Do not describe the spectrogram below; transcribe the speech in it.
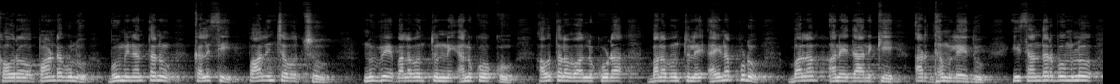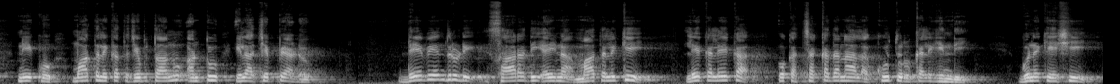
కౌరవ పాండవులు భూమినంతను కలిసి పాలించవచ్చు. నువ్వే బలవంతుణ్ణి అనుకోకు. అవతల వాళ్ళు కూడా బలవంతులే అయినప్పుడు బలం అనే దానికి అర్థం లేదు. ఈ సందర్భంలో నీకు మాతలికత చెబుతాను అంటూ ఇలా చెప్పాడు. దేవేంద్రుడి సారథి అయిన మాతలికి లేక లేక ఒక చక్కదనాల కూతురు కలిగింది. గుణకేశి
